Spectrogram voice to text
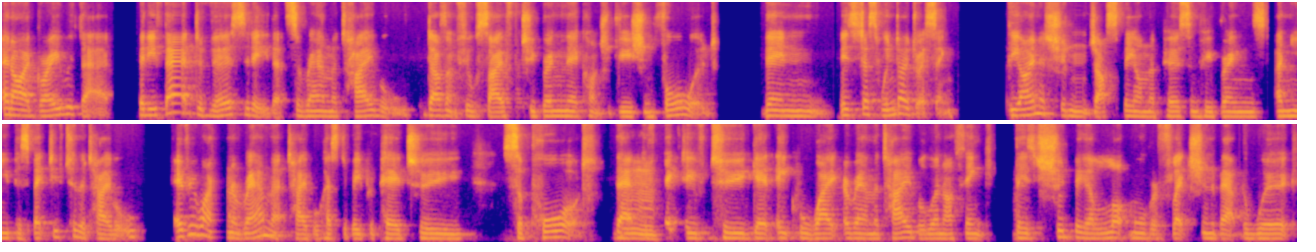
And I agree with that. But if that diversity that's around the table doesn't feel safe to bring their contribution forward, then it's just window dressing. The onus shouldn't just be on the person who brings a new perspective to the table. Everyone around that table has to be prepared to support that mm. perspective to get equal weight around the table. And I think there should be a lot more reflection about the work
